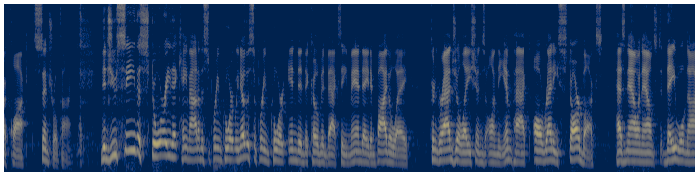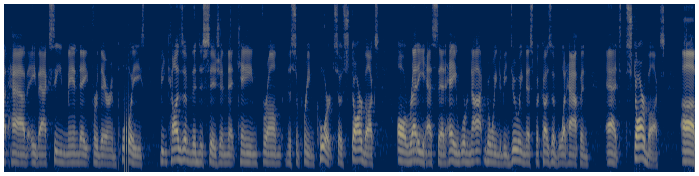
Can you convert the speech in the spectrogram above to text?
o'clock Central Time. Did you see the story that came out of the Supreme Court? We know the Supreme Court ended the COVID vaccine mandate. And by the way, Congratulations on the impact. Already, Starbucks has now announced they will not have a vaccine mandate for their employees because of the decision that came from the Supreme Court. So, Starbucks already has said, hey, we're not going to be doing this because of what happened at Starbucks. Uh,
